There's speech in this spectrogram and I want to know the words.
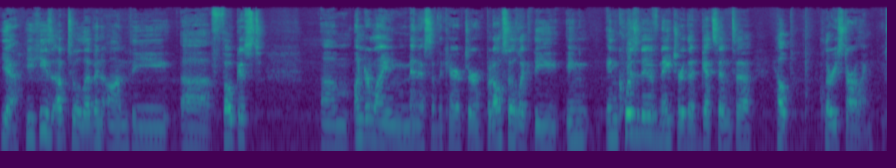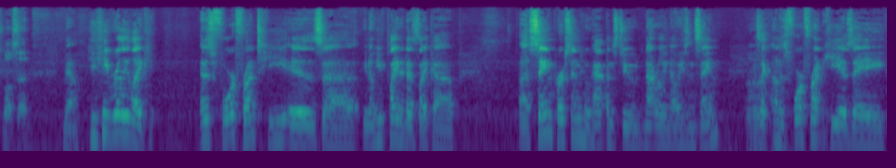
yeah. He he's up to eleven on the uh, focused, um, underlying menace of the character, but also like the in, inquisitive nature that gets him to help Clarice Starling. It's well said. Yeah, he he really like at his forefront. He is uh, you know he played it as like a a sane person who happens to not really know he's insane. It's like on his forefront he is a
